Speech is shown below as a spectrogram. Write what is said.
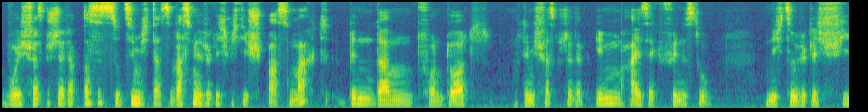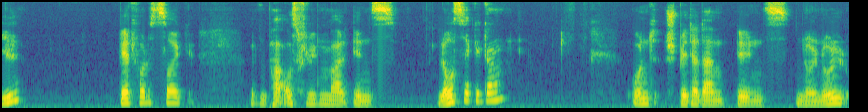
wo ich festgestellt habe, das ist so ziemlich das, was mir wirklich richtig Spaß macht. Bin dann von dort, nachdem ich festgestellt habe, im Highsec findest du nicht so wirklich viel wertvolles Zeug, mit ein paar Ausflügen mal ins Lowsec gegangen und später dann ins 00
